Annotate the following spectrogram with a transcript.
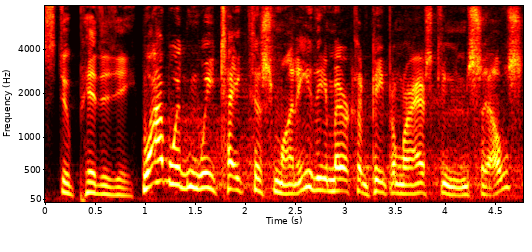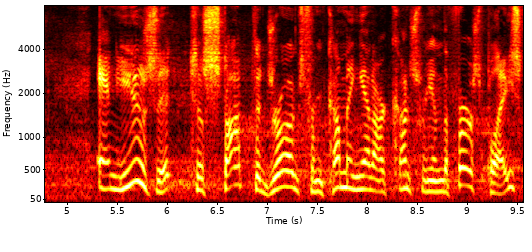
stupidity. Why wouldn't we take this money, the American people are asking themselves, and use it to stop the drugs from coming in our country in the first place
